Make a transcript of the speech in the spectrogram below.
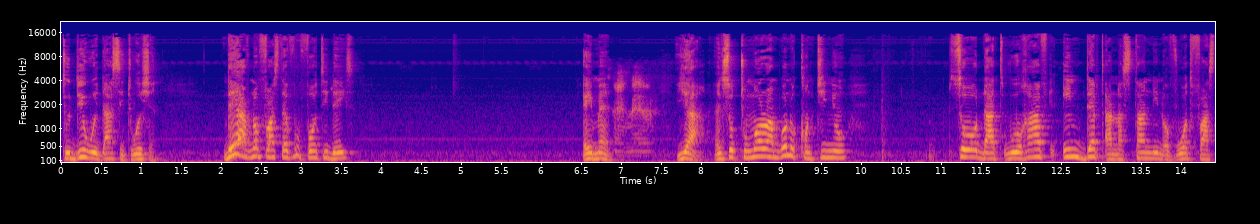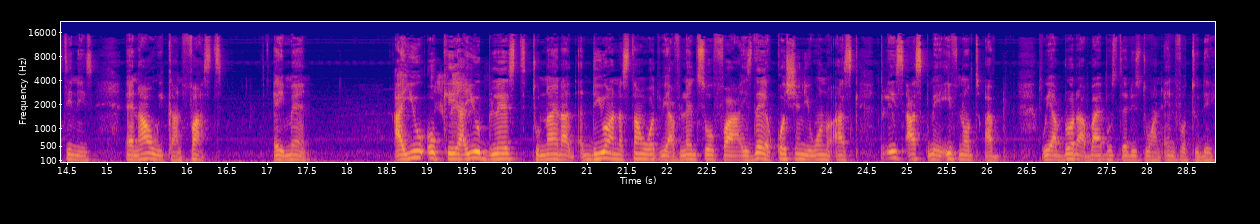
to deal with that situation. They have not fasted for 40 days. Amen. Amen. Yeah, and so tomorrow I'm going to continue so that we'll have in depth understanding of what fasting is and how we can fast. Amen. Are you okay? Are you blessed tonight? Uh, Do you understand what we have learned so far? Is there a question you want to ask? Please ask me. If not, I've, we have brought our Bible studies to an end for today.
